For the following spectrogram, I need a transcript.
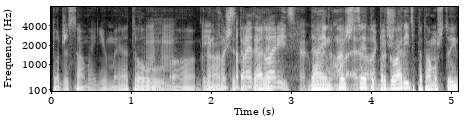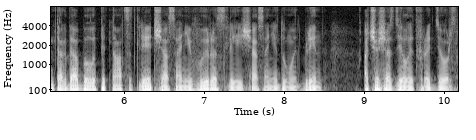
тот же самый New Metal, Мгм. э, Им гранж и хочется так про это далее. говорить. как Да, бы, им надо- хочется это, логично. проговорить, потому что им тогда было 15 лет, сейчас они выросли, и сейчас они думают, блин, а что сейчас делает Фред Дёрст?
